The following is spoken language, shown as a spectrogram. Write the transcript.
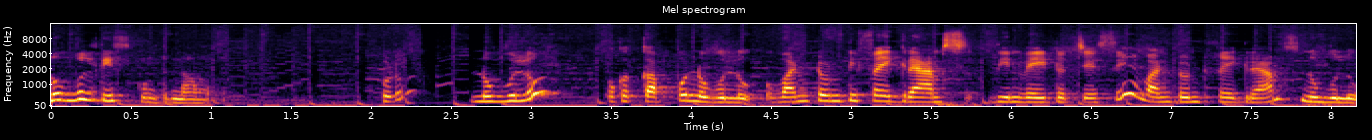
నువ్వులు తీసుకుంటున్నాము. ఇప్పుడు నువ్వులు ఒక కప్పు నువ్వులు వన్ ట్వంటీ ఫైవ్ గ్రామ్స్ దీని వెయిట్ వచ్చేసి వన్ ట్వంటీ ఫైవ్ గ్రామ్స్ నువ్వులు.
